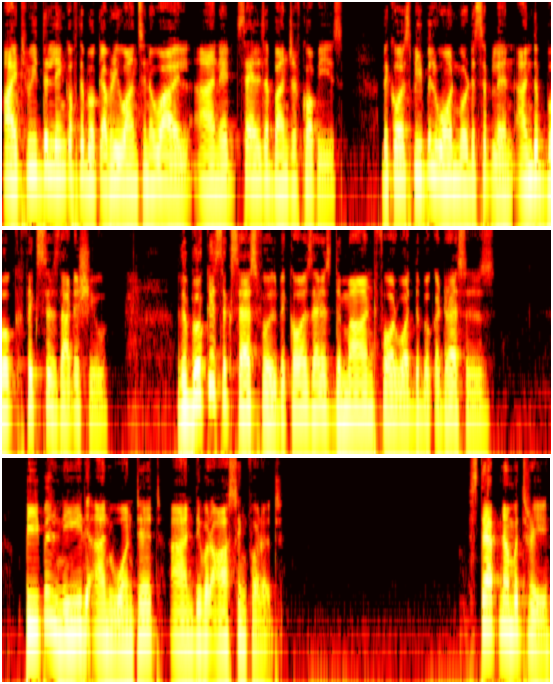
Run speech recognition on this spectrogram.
I tweet the link of the book every once in a while and it sells a bunch of copies because people want more discipline and the book fixes that issue. The book is successful because there is demand for what the book addresses. People need and want it, and they were asking for it. Step number three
